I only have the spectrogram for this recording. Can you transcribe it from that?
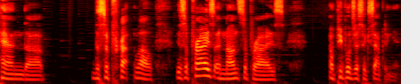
and uh, the surprise, well, the surprise and non-surprise of people just accepting it.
